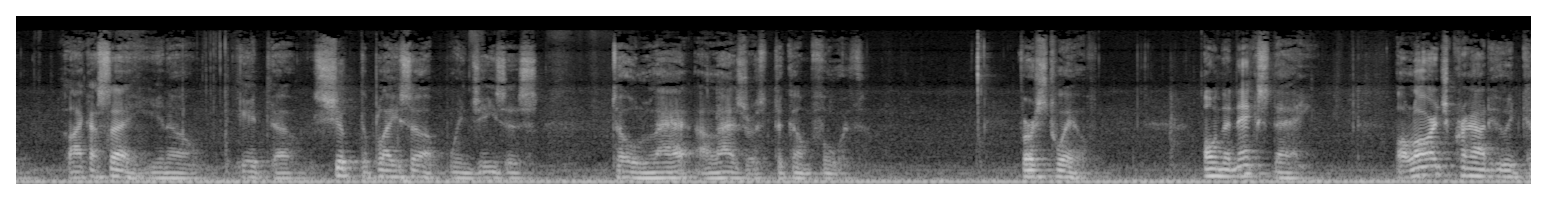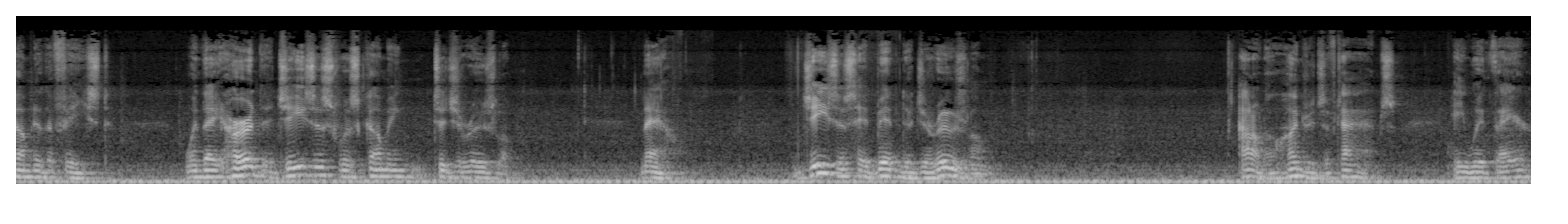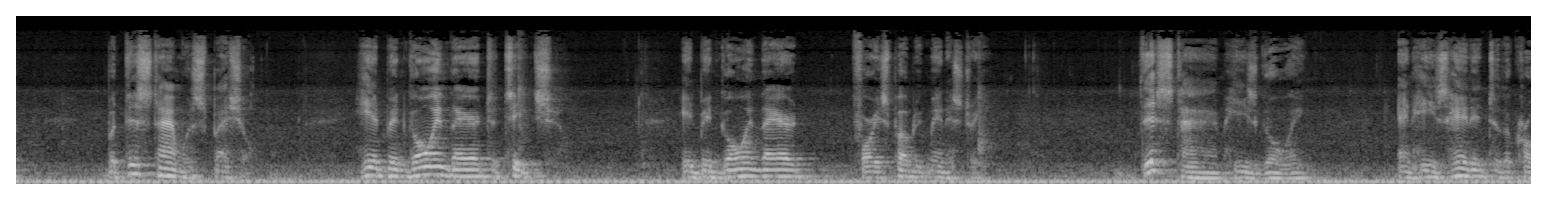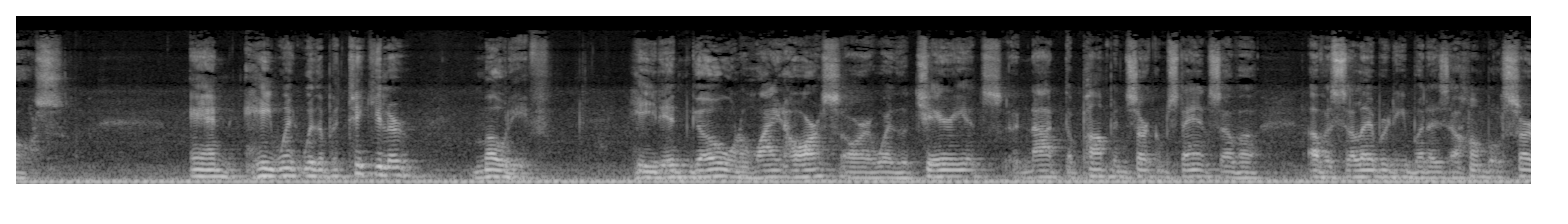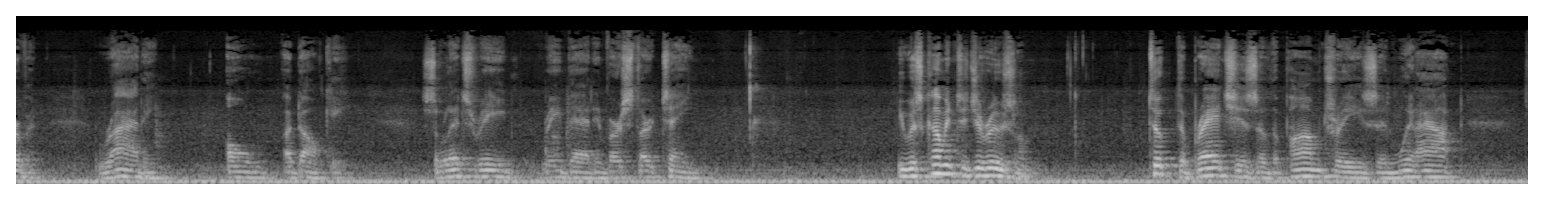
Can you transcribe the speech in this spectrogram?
like I say, you know, it uh, shook the place up when Jesus told uh, Lazarus to come forth. Verse 12 On the next day, a large crowd who had come to the feast, when they heard that Jesus was coming to Jerusalem. Now, Jesus had been to Jerusalem, I don't know, hundreds of times. He went there, but this time was special. He had been going there to teach. He'd been going there for his public ministry. This time he's going and he's headed to the cross. And he went with a particular motive. He didn't go on a white horse or with the chariots, not the pomp and circumstance of a, of a celebrity, but as a humble servant riding on a donkey. So let's read read that in verse 13. He was coming to Jerusalem, took the branches of the palm trees and went out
